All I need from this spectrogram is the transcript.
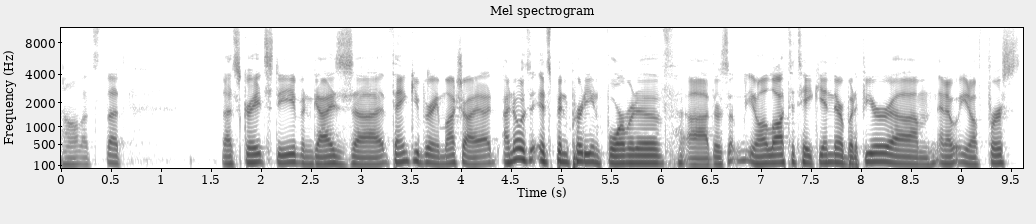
No, that's that's that's great, Steve. And guys, uh, thank you very much. I I know it's, it's been pretty informative. Uh, there's you know a lot to take in there. But if you're um, and you know first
